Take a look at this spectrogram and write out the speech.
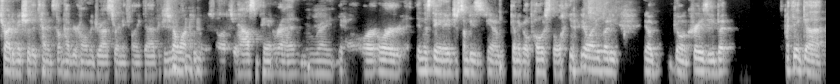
try to make sure the tenants don't have your home address or anything like that because you don't want people showing up to your house and paying rent. right. You know, or or in this day and age, if somebody's you know going to go postal, you, know, you don't want anybody you know going crazy. But I think. Uh,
